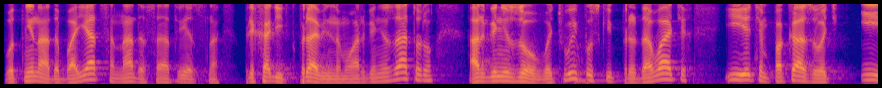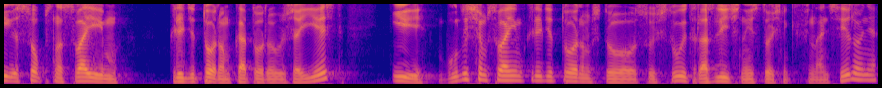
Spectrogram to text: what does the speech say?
Вот не надо бояться, надо, соответственно, приходить к правильному организатору, организовывать выпуски, продавать их и этим показывать и, собственно, своим кредиторам, которые уже есть, и будущим своим кредиторам, что существуют различные источники финансирования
